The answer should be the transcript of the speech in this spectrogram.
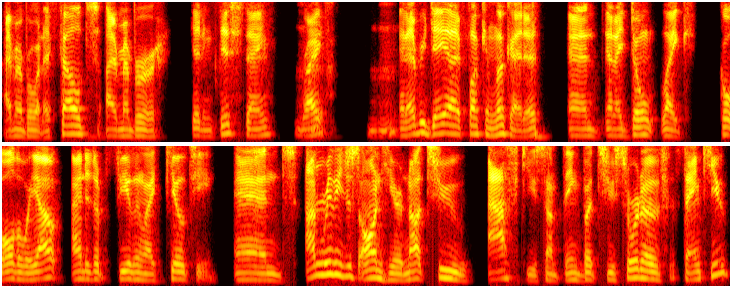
I remember what i felt. I remember getting this thing mm-hmm. right? Mm-hmm. and every day i fucking look at it and and i don't like go all the way out. I ended up feeling like guilty. And i'm really just on here not to ask you something but to sort of thank you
